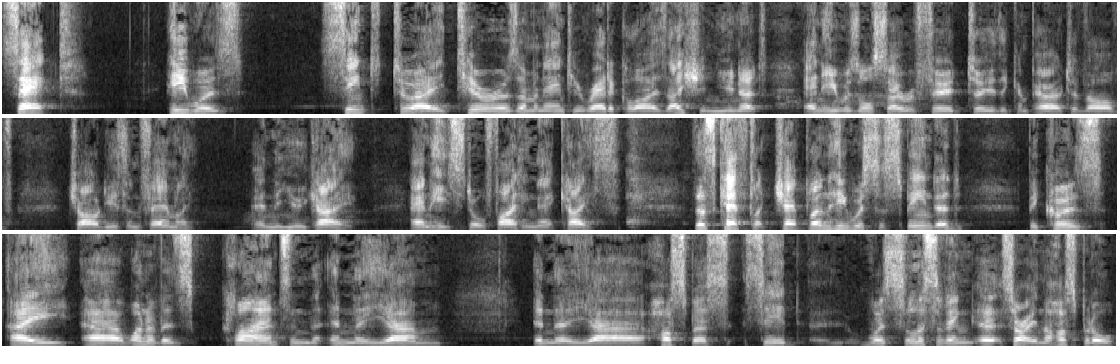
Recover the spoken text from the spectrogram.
sacked, he was sent to a terrorism and anti radicalisation unit, and he was also referred to the comparative of child, youth, and family in the UK and he's still fighting that case. This Catholic chaplain, he was suspended because a, uh, one of his clients in the, in the, um, in the uh, hospice said, was soliciting, uh, sorry, in the hospital,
